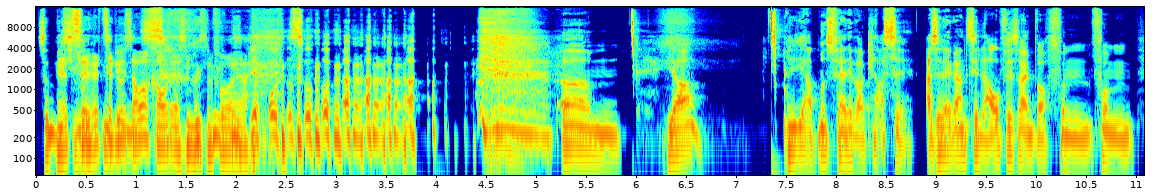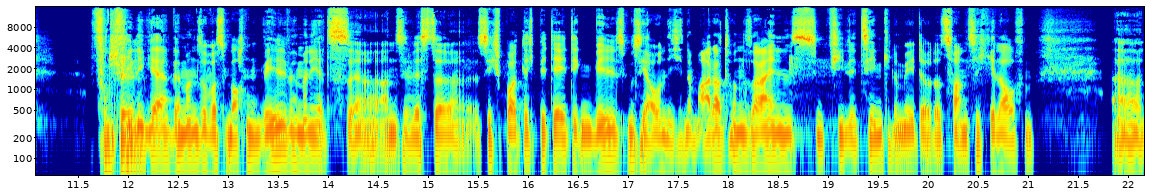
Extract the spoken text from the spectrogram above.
So ein Hättest du, hättest du nur Rückenwind. Sauerkraut essen müssen vorher. ja, oder so. ähm, ja, die Atmosphäre war klasse. Also der ganze Lauf ist einfach von, vom, vom Schön. Feeling her, wenn man sowas machen will, wenn man jetzt äh, an Silvester sich sportlich betätigen will, es muss ja auch nicht in einem Marathon sein, es sind viele 10 Kilometer oder 20 gelaufen, äh,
